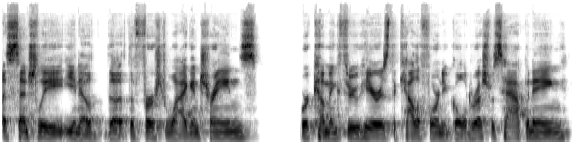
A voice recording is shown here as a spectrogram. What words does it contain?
essentially you know the the first wagon trains were coming through here as the california gold rush was happening.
